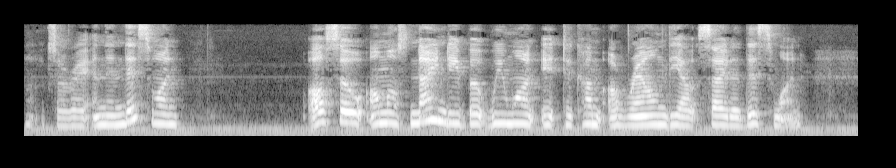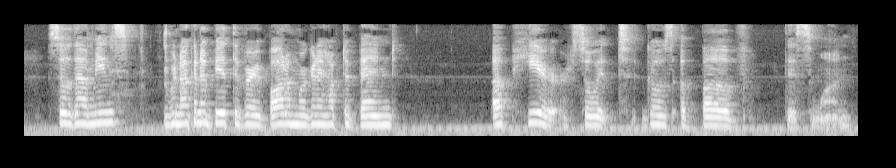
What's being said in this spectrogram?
That looks all right. And then this one, also almost 90, but we want it to come around the outside of this one. So that means we're not gonna be at the very bottom. We're gonna have to bend up here so it goes above this one.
